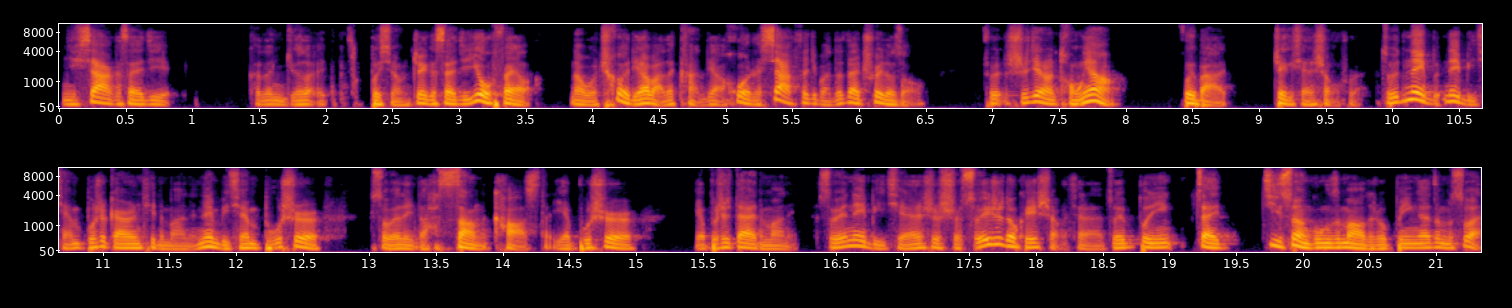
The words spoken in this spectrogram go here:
你下个赛季可能你觉得哎不行，这个赛季又废了，那我彻底要把它砍掉，或者下个赛季把它再 trade 走，所以实际上同样会把这个钱省出来。所以那那笔钱不是 guaranteed money，那笔钱不是所谓的你的 sound cost，也不是也不是 dead money，所以那笔钱是是随时都可以省下来，所以不应在。计算工资帽的时候不应该这么算，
